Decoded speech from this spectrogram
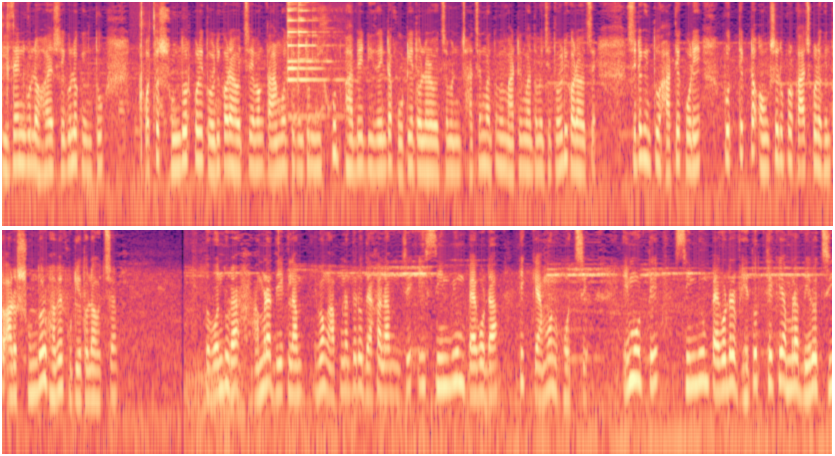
ডিজাইনগুলো হয়, সেগুলো কিন্তু কত সুন্দর করে তৈরি করা হচ্ছে এবং তার মধ্যে কিন্তু নিখুঁতভাবে ডিজাইনটা ফুটিয়ে তোলা হচ্ছে। মানে ছাঁচের মাধ্যমে, মাটির মাধ্যমে যে তৈরি করা হচ্ছে, সেটা কিন্তু হাতে করে প্রত্যেকটা অংশের উপর কাজ করে কিন্তু আরও সুন্দরভাবে ফুটিয়ে তোলা হচ্ছে। তো বন্ধুরা, আমরা দেখলাম এবং আপনাদেরও দেখালাম যে এই সিনবিউম প্যাগোডা ঠিক কেমন হচ্ছে। এই মুহূর্তে সিনবিউম প্যাগোডার ভেতর থেকে আমরা বেরোচ্ছি।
